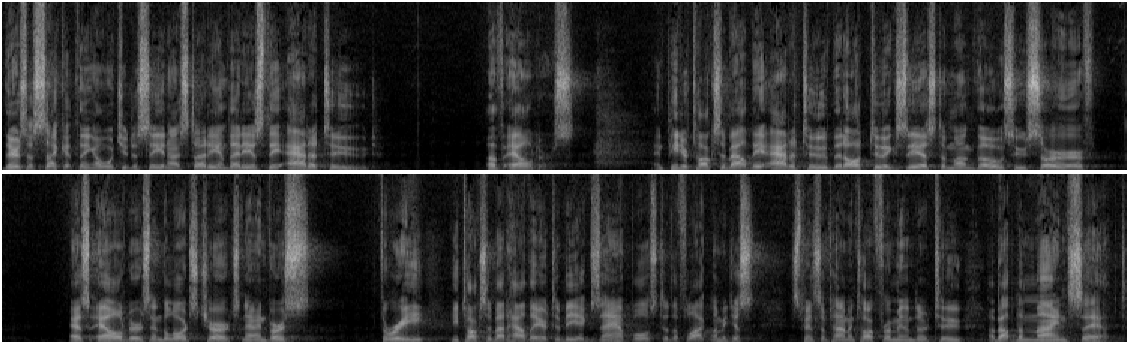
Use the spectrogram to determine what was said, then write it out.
There's a second thing I want you to see in our study, and that is the attitude of elders. And Peter talks about the attitude that ought to exist among those who serve as elders in the Lord's church. Now, in verse 3, he talks about how they are to be examples to the flock. Let me just spend some time and talk for a minute or two about the mindset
